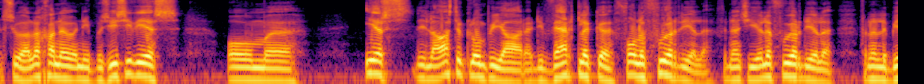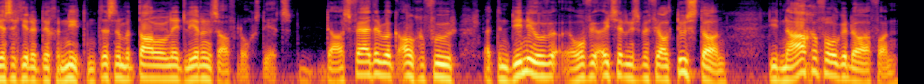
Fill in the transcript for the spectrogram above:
So hulle gaan nou in die posisie wees om uh eers die laaste klompe jare die werklike volle voordele, finansiële voordele van hulle besighede te geniet. Intussen betaal hulle net lenings af nog steeds. Daar's verder ook aangevoer dat indien die hof die uitsettingsbevel toestaan, die nagevolge daarvan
